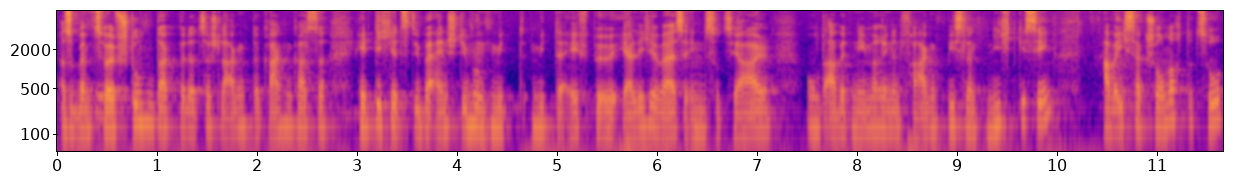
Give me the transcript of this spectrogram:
Also beim Zwölf-Stunden-Tag bei der Zerschlagung der Krankenkasse hätte ich jetzt Übereinstimmung mit, mit der FPÖ ehrlicherweise in Sozial- und Arbeitnehmerinnenfragen bislang nicht gesehen. Aber ich sage schon noch dazu,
